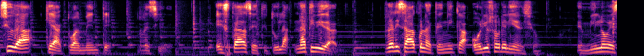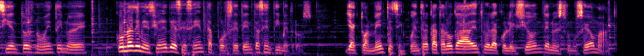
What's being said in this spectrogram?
ciudad que actualmente reside. Esta se titula Natividad, realizada con la técnica óleo sobre lienzo en 1999 con unas dimensiones de 60 por 70 centímetros y actualmente se encuentra catalogada dentro de la colección de nuestro Museo MAC.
